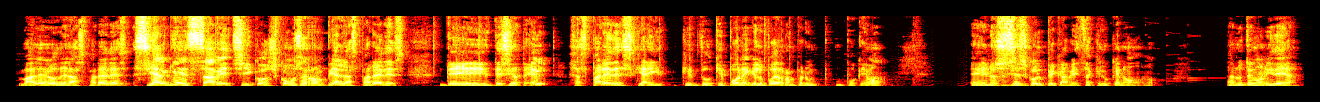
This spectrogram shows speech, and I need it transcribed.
¿vale? Lo de las paredes Si alguien sabe, chicos, cómo se rompían las paredes de, ese hotel Esas paredes que hay, que, que pone que lo puede romper un, Pokémon eh, No sé si es golpe cabeza, creo que no, ¿no? O sea, no tengo ni idea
